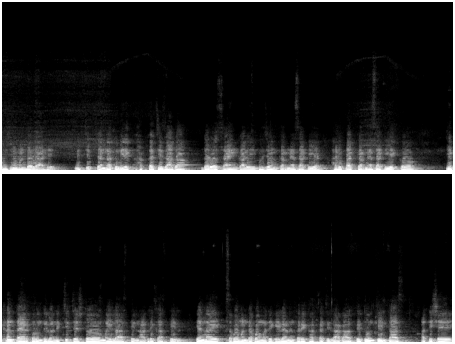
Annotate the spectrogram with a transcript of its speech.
भजनी मंडळी आहे निश्चित त्यांना तुम्ही एक हक्काची जागा दररोज सायंकाळी भजन करण्यासाठी हरिपाठ करण्यासाठी एक ठिकाण तयार करून दिलं. निश्चित ज्येष्ठ महिला असतील नागरिक असतील यांना एक सभामंडपामध्ये गेल्यानंतर एक हक्काची जागा असते. दोन तीन तास अतिशय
